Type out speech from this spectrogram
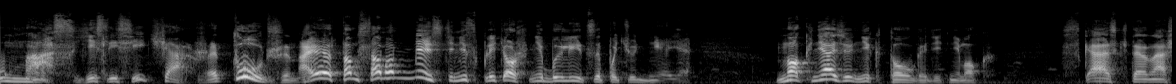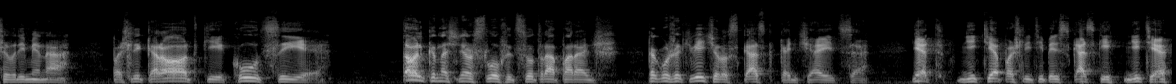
у нас, если сейчас же, тут же, на этом самом месте не сплетешь небылицы почуднее. Но князю никто угодить не мог. Сказки-то наши времена пошли короткие, куцые. Только начнешь слушать с утра пораньше, как уже к вечеру сказка кончается. Нет, не те пошли теперь сказки, не те.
